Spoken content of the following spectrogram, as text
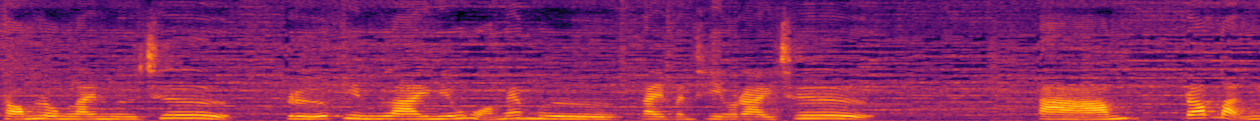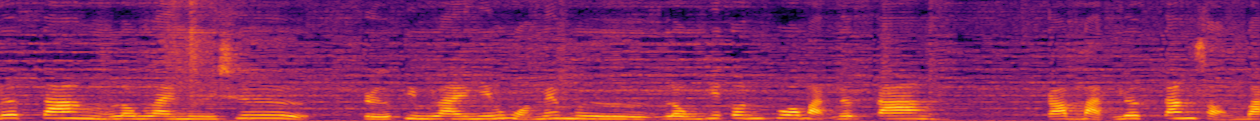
พร้อมลงลายมือชื่อ หรือพิมพ์ลายนิ้วหัวแม่มือในบัญชีรายชื่อ 3. รับบัตรเลือกตั้งลงลายมือชื่อ หรือพิมพ์ลายนิ้วหัวแม่มือ ลงที่ต้นขั้วบัตรเลือกตั้ง รับบัตรเลือกตั้ง2ใบ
